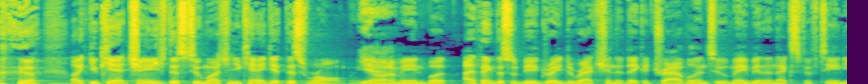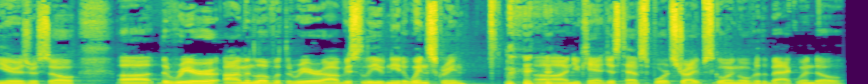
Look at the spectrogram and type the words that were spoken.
like you can't change this too much and you can't get this wrong. You know what I mean? But I think this would be a great direction that they could travel into maybe in the next 15 years or so. Uh, the rear, I'm in love with the rear. Obviously you need a windscreen. uh, and you can't just have sport stripes going over the back window.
